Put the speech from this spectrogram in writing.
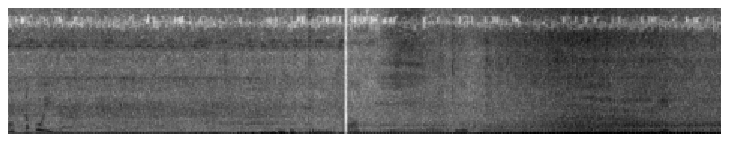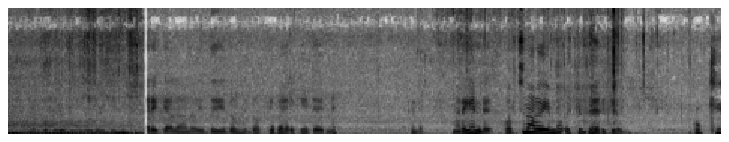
മൊത്തം പോയി പേരക്ക അതാണ് ഇത് ഇതും ഇതൊക്കെ പേരക്കായിട്ട് തന്നെ കണ്ടോ? നിറയുണ്ട്. കുറച്ച് നാൾ കഴിയുമ്പോൾ ഒട്ടും പേരക്കാവും ഓക്കെ.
